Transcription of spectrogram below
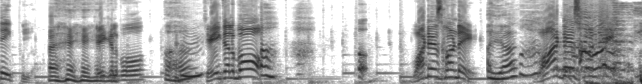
టైపులో. చేయగలబో చేయగలబో వాటేసుకోండి. అయ్యా. వాటేసుకోండి.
